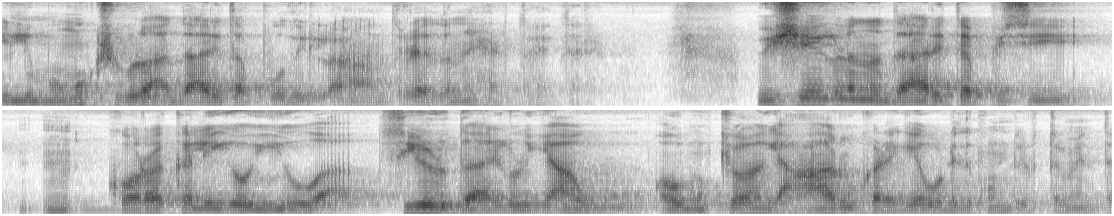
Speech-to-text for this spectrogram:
ಇಲ್ಲಿ ಮುಮುಕ್ಷುಗಳು ಆ ದಾರಿ ತಪ್ಪುವುದಿಲ್ಲ ಅಂಥೇಳಿ ಅದನ್ನು ಹೇಳ್ತಾ ಇದ್ದಾರೆ. ವಿಷಯಗಳನ್ನು ದಾರಿ ತಪ್ಪಿಸಿ ಕೊರಕಲಿಗೆ ಒಯ್ಯುವ ಸೀಳು ದಾರಿಗಳು ಯಾವುವು? ಅವು ಮುಖ್ಯವಾಗಿ ಆರು ಕಡೆಗೆ ಒಡೆದುಕೊಂಡಿರ್ತವೆ ಅಂತ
